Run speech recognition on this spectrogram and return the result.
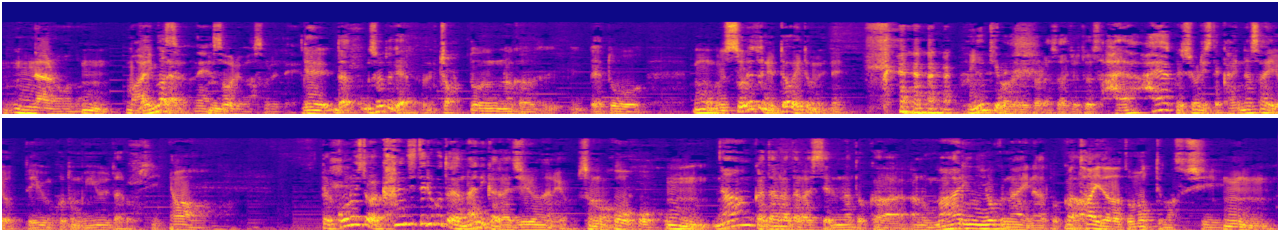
うんなるほど。んまあありますよね、うんそれはそれで。で、だそういう時は、ちょっとなんか、えっと、もうストレートに言った方がいいと思うよね。雰囲気悪いからさ、ちょっと早早く処理して帰りなさいよっていうことも言うだろうし。あだからこの人が感じてることが何かが重要なのよ。そあ。の、ほうほうほう。うん、なんかダラダラしてるなとか、あの、周りに良くないなとか。まあ怠惰だと思ってますし、うん。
